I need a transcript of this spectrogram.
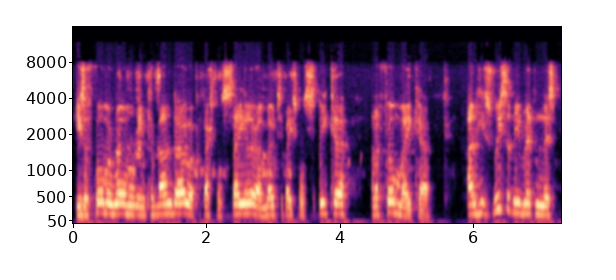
He's a former Royal Marine Commando, a professional sailor, a motivational speaker, and a filmmaker. And he's recently written this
